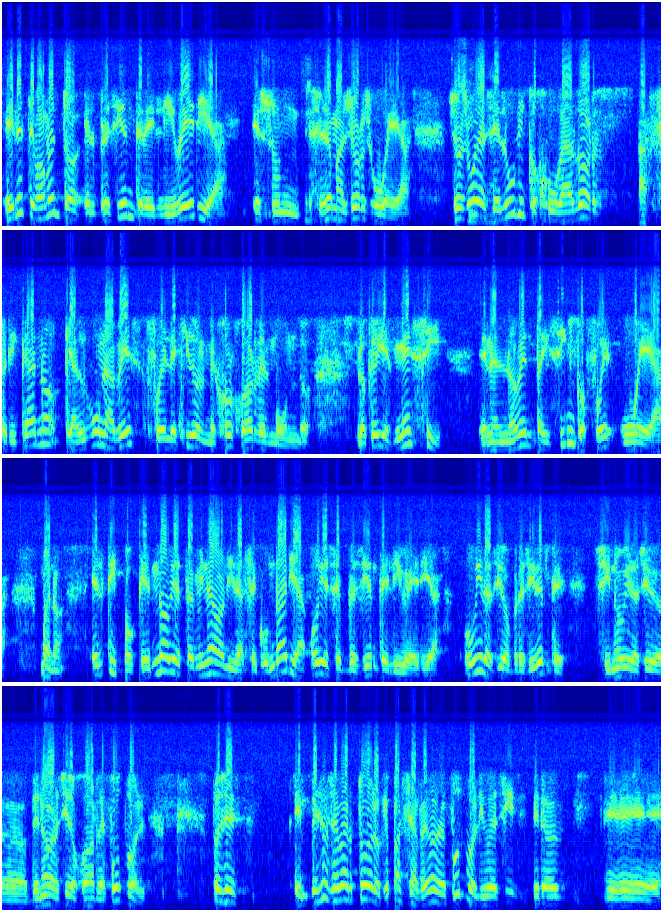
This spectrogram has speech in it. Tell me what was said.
En este momento el presidente de Liberia es un se llama George Weah. George Weah es el único jugador africano que alguna vez fue elegido el mejor jugador del mundo. Lo que hoy es Messi, en el 95 fue UEA. Bueno, el tipo que no había terminado ni la secundaria, hoy es el presidente de Liberia. Hubiera sido presidente si no hubiera sido, de no haber sido jugador de fútbol. Entonces, empezás a ver todo lo que pasa alrededor del fútbol y vos decís, pero eh,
